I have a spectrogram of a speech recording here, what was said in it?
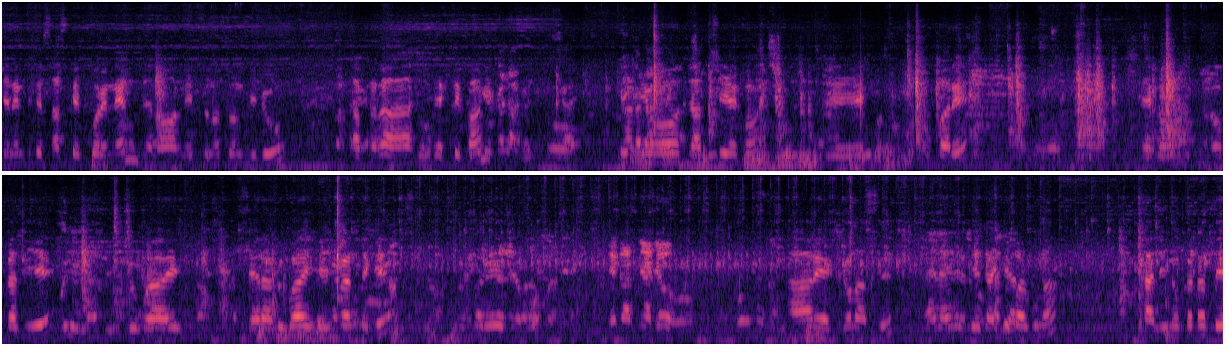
চ্যানেলটিতে সাবস্ক্রাইব করে নেন যেন নিত্য নতুন ভিডিও আপনারা দেখতে পান। তো আমিও যাচ্ছি এখন যে এখন নৌকা দিয়ে দুবাই, সেরা দুবাই, এই পার থেকে যাব। আর একজন আছে, যে যাইতে পারব না। খালি নৌকাটাতে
